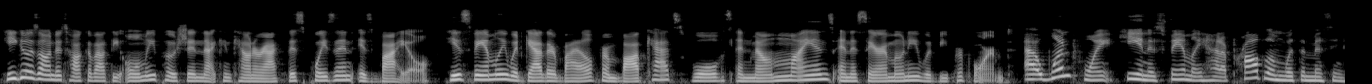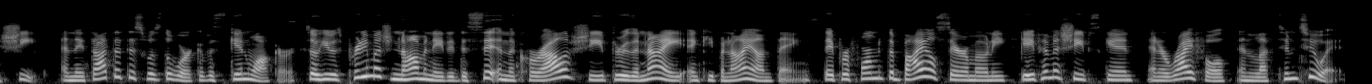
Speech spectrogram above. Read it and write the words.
He goes on to talk about the only potion that can counteract this poison is bile. His family would gather bile from bobcats, wolves, and mountain lions, and a ceremony would be performed. At one point, he and his family had a problem with a missing sheep and they thought that this was the work of a skinwalker. So he was pretty much nominated to sit in the corral of sheep through the night and keep an eye on things. They performed the bile ceremony, gave him a sheepskin and a rifle, and left him to it.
